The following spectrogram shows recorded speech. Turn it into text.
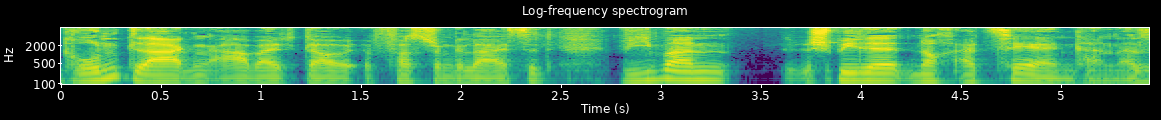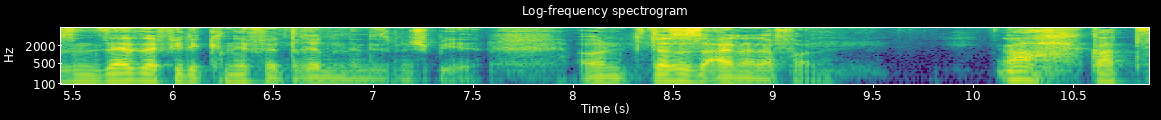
Grundlagenarbeit glaub, fast schon geleistet, wie man Spiele noch erzählen kann. Also es sind sehr, sehr viele Kniffe drin in diesem Spiel. Und das ist einer davon. Ach Gott,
